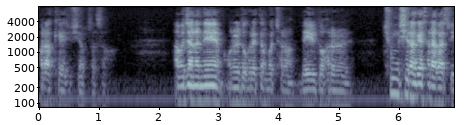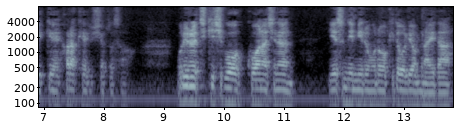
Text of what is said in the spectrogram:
허락해 주시옵소서. 아버지 하나님, 오늘도 그랬던 것처럼 내일도 하루를 충실하게 살아갈 수 있게 허락해 주시옵소서. 우리를 지키시고 구원하시는 예수님 이름으로 기도 올리옵나이다.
